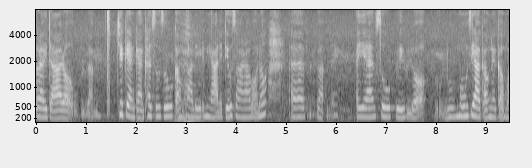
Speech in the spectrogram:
character ကတော့ဘယ်လိုလဲချစ်ကန်ကန်ခတ်ဆူဆူကောင်းပါလေးအနေအားလေးတယောက်စားတာပေါ့နော်အဲ အရန်ဆိုးပေးပြီးတော့လူမုန်းစရာကောင်းတဲ့ကောင်မ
